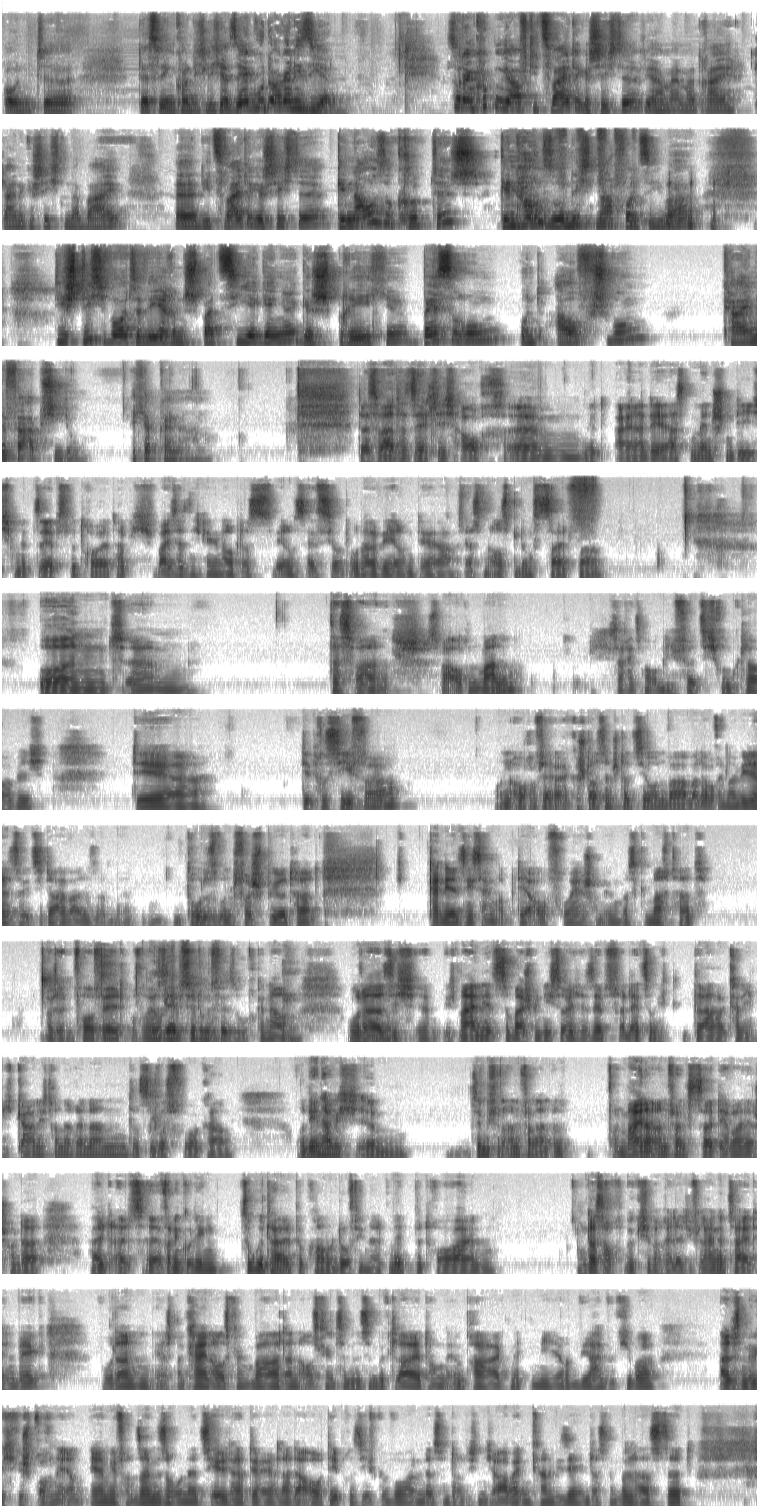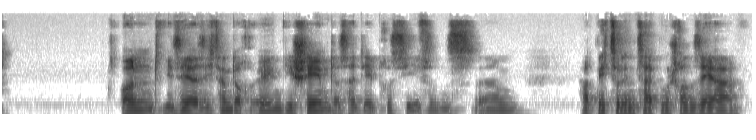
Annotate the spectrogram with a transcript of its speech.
Und äh, deswegen konnte ich Licher sehr gut organisieren. So, dann gucken wir auf die zweite Geschichte. Wir haben ja immer drei kleine Geschichten dabei. Äh, Die zweite Geschichte, genauso kryptisch, genauso nicht nachvollziehbar. Die Stichworte wären Spaziergänge, Gespräche, Besserung und Aufschwung, keine Verabschiedung. Ich habe keine Ahnung. Das war tatsächlich auch ähm, mit einer der ersten Menschen, die ich mit selbst betreut habe. Ich weiß jetzt nicht mehr genau, ob das während des FSJ oder während der ersten Ausbildungszeit war. Und ähm, das war, das war auch ein Mann, ich sage jetzt mal um die 40 rum, glaube ich, der depressiv war und auch auf der geschlossenen Station war, weil er auch immer wieder suizidal war, also einen Todeswunsch verspürt hat. Ich kann dir jetzt nicht sagen, ob der auch vorher schon irgendwas gemacht hat. Also im Vorfeld, bevor er Selbsttötungsversuch. Genau. Oder Mhm. sich, äh, ich meine jetzt zum Beispiel nicht solche Selbstverletzungen, ich, da kann ich mich gar nicht dran erinnern, dass sowas vorkam. Und den habe ich ähm, ziemlich von Anfang an, also von meiner Anfangszeit, der war ja schon da, halt als äh, von den Kollegen zugeteilt bekommen und durfte ihn halt mitbetreuen. Und das auch wirklich über relativ lange Zeit hinweg, wo dann erstmal kein Ausgang war, dann Ausgang zumindest in Begleitung, im Park mit mir und wir halt wirklich über alles Mögliche gesprochen. Er, er mir von seinem Sohn erzählt hat, der ja leider auch depressiv geworden ist und dadurch nicht arbeiten kann, wie sehr ihn das dann belastet. Und wie sehr er sich dann doch irgendwie schämt, dass er depressiv ist. Und es ähm, hat mich zu dem Zeitpunkt schon sehr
